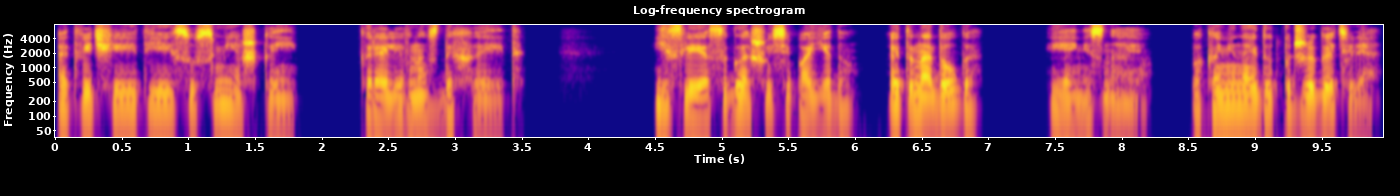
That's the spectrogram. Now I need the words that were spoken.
отвечает ей с усмешкой. Королевна вздыхает. Если я соглашусь и поеду, это надолго? Я не знаю, пока не найдут поджигателя.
